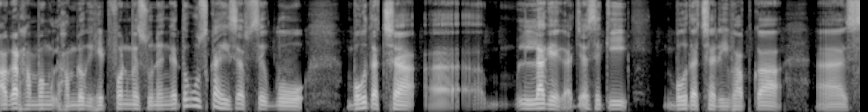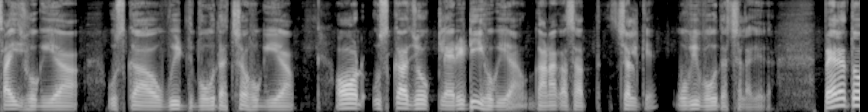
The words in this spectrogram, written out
अगर हम हम लोग हेडफोन में सुनेंगे तो उसका हिसाब से वो बहुत अच्छा लगेगा। जैसे कि बहुत अच्छा रिवर्ब का साइज़ हो गया, उसका विड्थ बहुत अच्छा हो गया और उसका जो क्लैरिटी हो गया गाना का साथ चल के, वो भी बहुत अच्छा लगेगा। पहले तो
